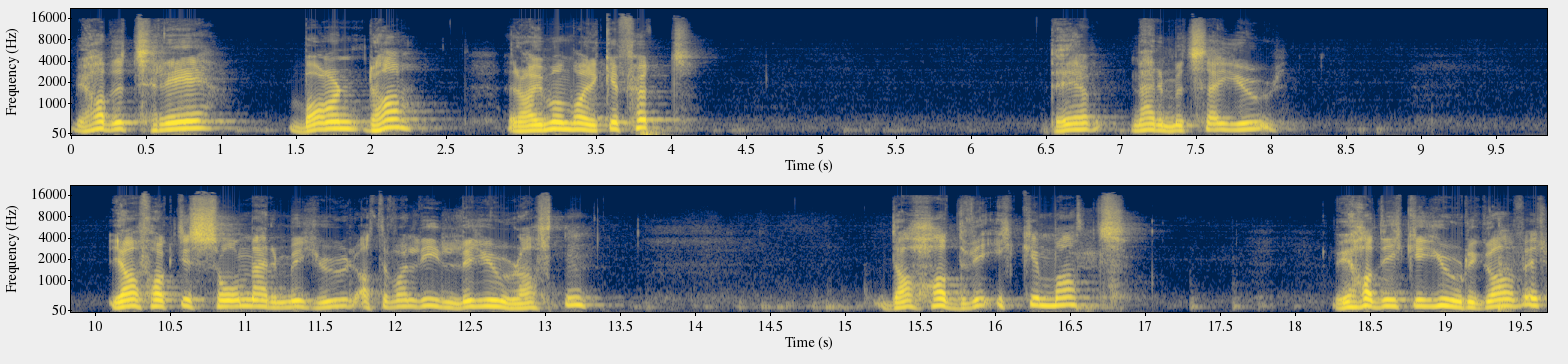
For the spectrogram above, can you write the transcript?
Vi hadde tre barn da. Raymond var ikke født. Det nærmet seg jul. Ja, faktisk så nærme jul at det var lille julaften. Da hadde vi ikke mat. Vi hadde ikke julegaver.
